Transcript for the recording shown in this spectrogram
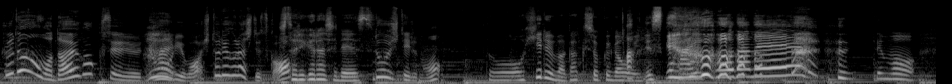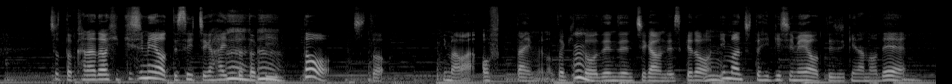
普段は大学生料理は一人暮らしですか、一人暮らしです。どうしているの？とお昼は学食が多いんですけど。最高だね。でもちょっと体を引き締めようってスイッチが入った時うんうん。と、ちょっと今はオフタイムの時と全然違うんですけど、うん。今ちょっと引き締めようって時期なので、うん。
